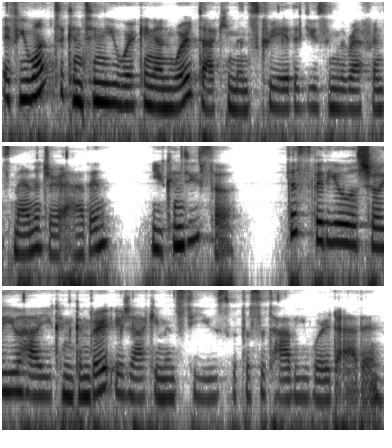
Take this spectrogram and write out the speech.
If you want to continue working on Word documents created using the Reference Manager add-in, you can do so. This video will show you how you can convert your documents to use with the Citavi Word add-in.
